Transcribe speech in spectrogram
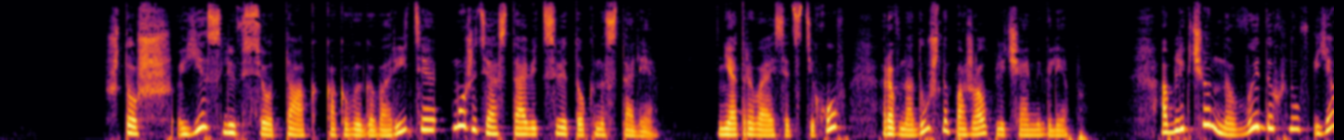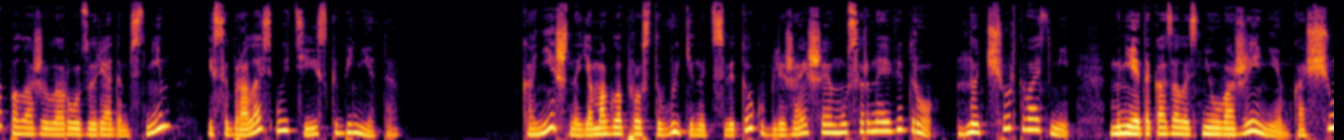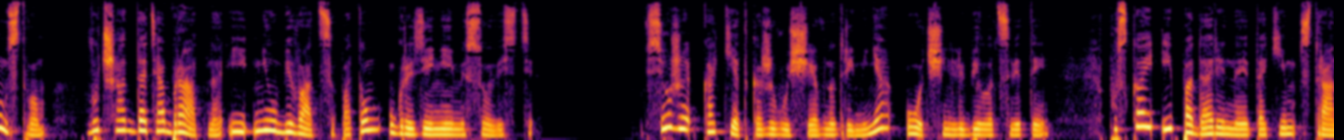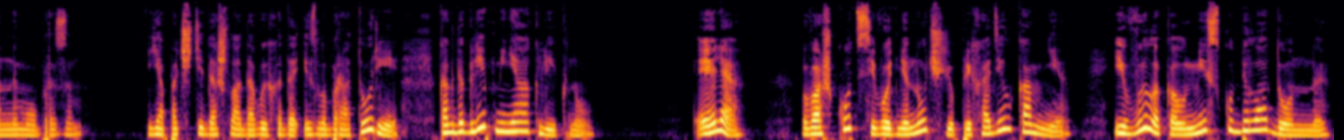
Что ж, если все так, как вы говорите, можете оставить цветок на столе. Не отрываясь от стихов, равнодушно пожал плечами Глеб. Облегченно выдохнув, я положила розу рядом с ним и собралась уйти из кабинета. Конечно, я могла просто выкинуть цветок в ближайшее мусорное ведро, но, черт возьми, мне это казалось неуважением, кощунством, Лучше отдать обратно и не убиваться потом угрызениями совести. Все же кокетка, живущая внутри меня, очень любила цветы, пускай и подаренные таким странным образом. Я почти дошла до выхода из лаборатории, когда Глеб меня окликнул. «Эля, ваш кот сегодня ночью приходил ко мне и вылокал миску белладонны.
